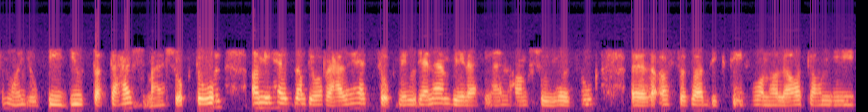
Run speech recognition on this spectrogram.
mondjuk így juttatás másoktól, amihez nagyon rá lehet szokni. Ugye nem véletlen hangsúlyozzuk azt az addiktív vonalat, ami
